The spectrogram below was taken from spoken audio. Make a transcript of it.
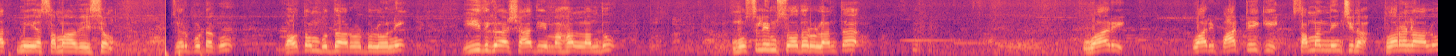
ఆత్మీయ సమావేశం జరుపుటకు గౌతమ్ బుద్ధ రోడ్డులోని ఈద్గా షాదీ మహల్ నందు ముస్లిం సోదరులంతా వారి వారి పార్టీకి సంబంధించిన తోరణాలు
